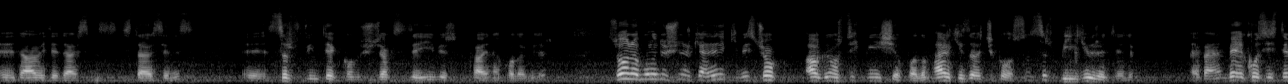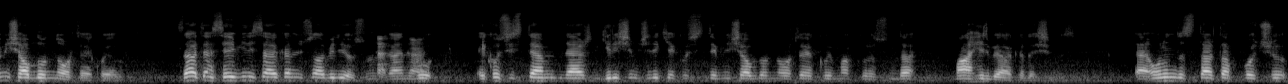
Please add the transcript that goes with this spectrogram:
e, davet edersiniz isterseniz. E, sırf fintech konuşacak size iyi bir kaynak olabilir. Sonra bunu düşünürken dedik ki biz çok agnostik bir iş yapalım. Herkese açık olsun. Sırf bilgi üretelim. Efendim ve ekosistemin şablonunu ortaya koyalım. Zaten sevgili Serkan Ünsal biliyorsunuz. Evet, yani evet. bu ekosistemler, girişimcilik ekosisteminin şablonunu ortaya koymak konusunda mahir bir arkadaşımız. Yani onun da Startup Watch'u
